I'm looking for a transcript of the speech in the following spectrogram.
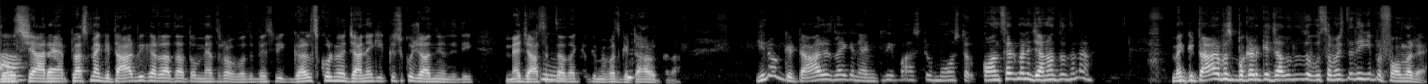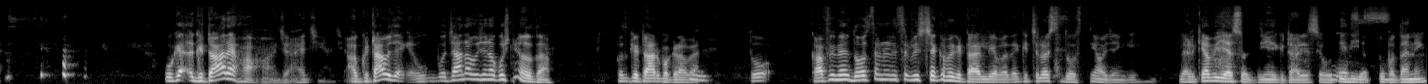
दोस्त हाँ। जा रहे हैं प्लस मैं गिटार भी कर रहा था तो मैं थोड़ा बेसिकली गर्ल्स स्कूल में जाने की किसी को याद नहीं होती थी। मैं जा सकता हम्म। था क्योंकि मेरे पास गिटार होता था। You know guitar is like an entry pass to most concert मैंने जाना होता था ना मैं गिटार बस पकड़ के जाता था तो वो समझते थे ये परफॉर्मर है। वो क्या गिटार है? हाँ हाँ जा है जी हाँ जी। आप गिटार बजाएँगे वो जाना बजाना कुछ नहीं होता बस गिटार पकड़ा हुआ है। हम्म। तो काफ़ी मेरे दोस्त ने सिर्फ़ इस चक्कर में गिटार लिया हुआ था कि चलो इससे दोस्तियाँ हो जाएँगी। लड़कियाँ भी यस होती हैं गिटार से होती नहीं अब तो पता नहीं।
